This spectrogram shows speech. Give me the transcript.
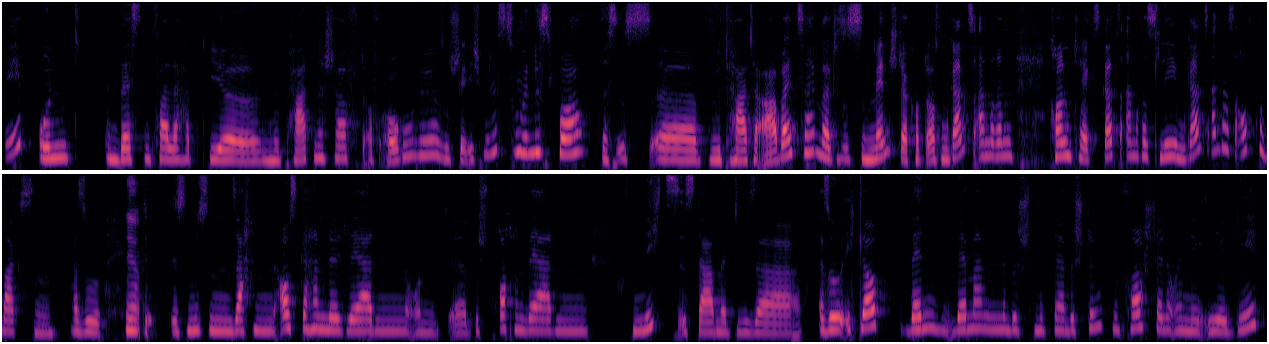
lebt. Und im besten Falle habt ihr eine Partnerschaft auf Augenhöhe, so stelle ich mir das zumindest vor. Das ist, äh, wird harte Arbeit sein, weil das ist ein Mensch, der kommt aus einem ganz anderen Kontext, ganz anderes Leben, ganz anders aufgewachsen. Also ja. das müssen Sachen ausgehandelt werden und äh, besprochen werden. Nichts ist da mit dieser, also ich glaube, wenn, wenn man eine, mit einer bestimmten Vorstellung in eine Ehe geht,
